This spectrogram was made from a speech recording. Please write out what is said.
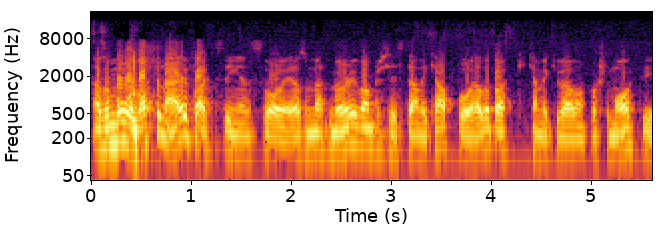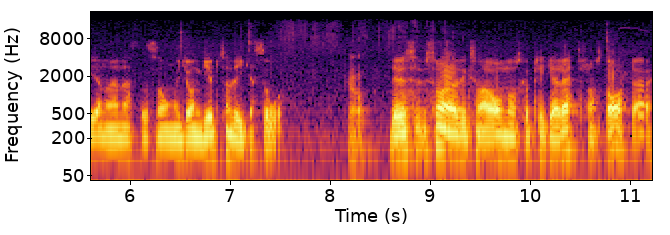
Alltså målvakten är ju faktiskt ingen svårighet. Alltså Matt Murray vann precis Stanley Cup och Helleback kan mycket väl vara en första målvakt i en nästa säsong och John Gibson lika så. Ja. Det är snarare liksom om de ska pricka rätt från start där.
